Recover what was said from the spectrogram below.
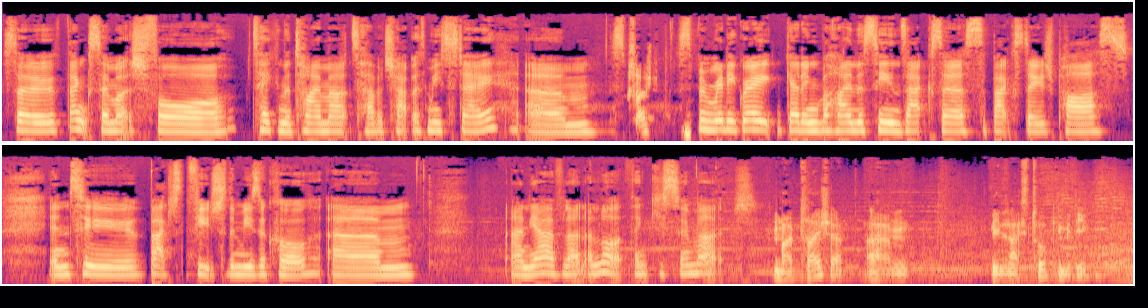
So thanks so much for taking the time out to have a chat with me today. Um, it's, it's been really great getting behind the scenes access, backstage pass into Back to the Future, the musical. Um, and yeah, I've learned a lot. Thank you so much. My pleasure. Um, been nice talking with you.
